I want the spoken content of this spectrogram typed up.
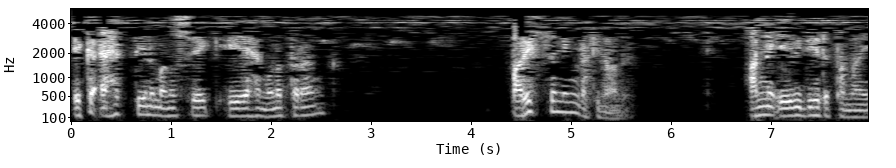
එක ඇහක් තියෙන මිනිස්සෙක් ඒ ඇහැ මොනතරම් පරිස්සමෙන් රකින්නවද? අන්න ඒ විදිහට තමයි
